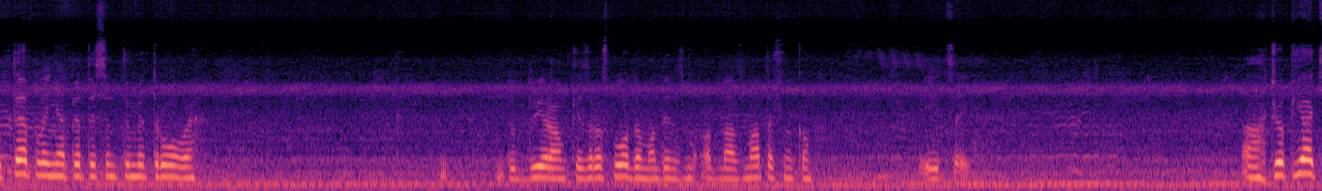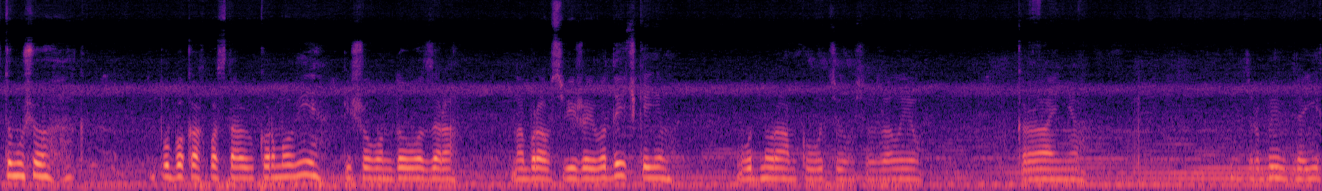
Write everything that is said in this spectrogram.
утеплення 5 сантиметрове. Тут дві рамки з розплодом, одна з маточником і цей. Чого 5, тому що по боках поставив кормові, пішов вон до озера, набрав свіжої водички їм в одну рамку оцю все залив крайню. Зробив для їх,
